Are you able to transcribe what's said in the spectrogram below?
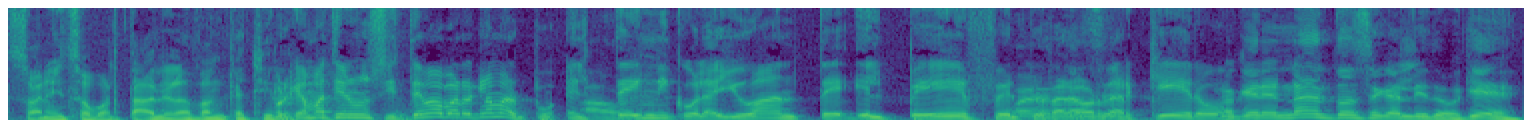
Son insoportables las bancas chilenas. Porque además tienen un sistema para reclamar. po. El Ah, bueno. técnico, el ayudante, el PF, el Bueno, preparador de arquero. ¿No quieren nada entonces, Carlito? ¿Qué?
